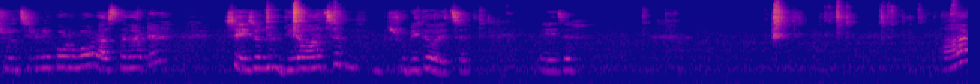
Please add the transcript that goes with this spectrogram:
চুল চিরুনি করব রাস্তাঘাটে। সেই জন্য দেওয়া আছে, সুবিধে হয়েছে। এই যে। আর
